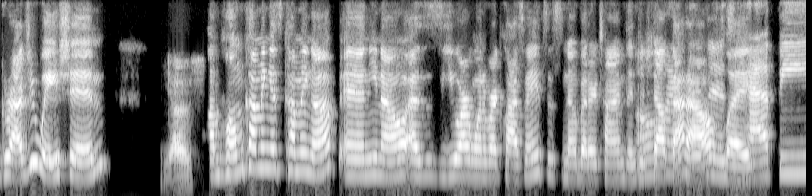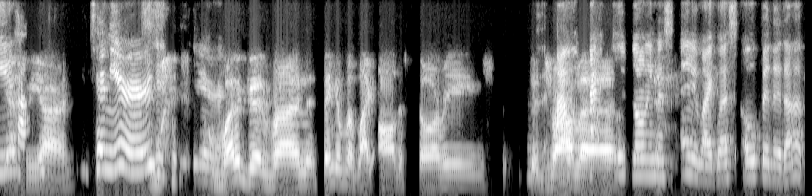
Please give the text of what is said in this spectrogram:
graduation. Yes. Um, homecoming is coming up, and you know, as you are one of our classmates, it's no better time than to Oh shout my that out. Like happy Yes, we are. 10 years. What a good run. Think of like all the stories, the drama. I was drama. actually going to say, like, let's open it up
